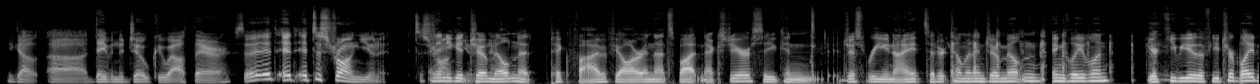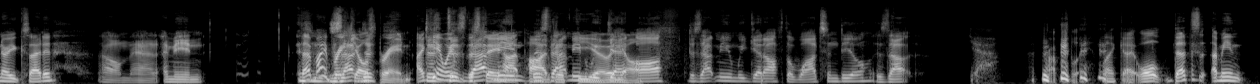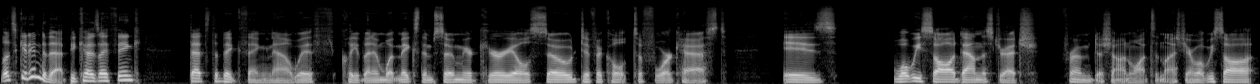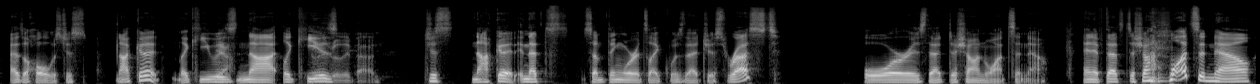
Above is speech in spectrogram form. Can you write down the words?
You got uh, David Njoku out there, so it, it it's a strong unit. It's a strong. And then you get Joe now. Milton at pick five if y'all are in that spot next year, so you can just reunite Cedric Tillman and Joe Milton in Cleveland. Your QB of the future, Blaiden. Are you excited? Oh man, I mean, that might break that, y'all's does, brain. I does, can't wait for the stay mean, hot pod Does that mean Theo we get off? Does that mean we get off the Watson deal? Is that yeah, probably. like, I, well, that's. I mean, let's get into that because I think that's the big thing now with Cleveland and what makes them so mercurial, so difficult to forecast, is what we saw down the stretch from Deshaun Watson last year. And what we saw as a whole was just not good. Like he was yeah. not like he is really bad. Just not good. And that's something where it's like, was that just rust? Or is that Deshaun Watson now? And if that's Deshaun Watson now,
